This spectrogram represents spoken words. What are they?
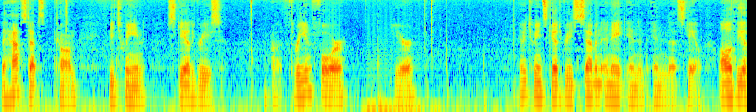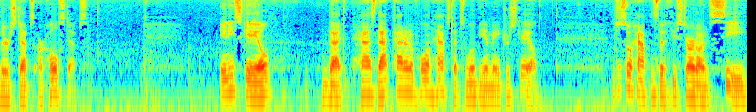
the half steps come between scale degrees uh, 3 and 4 here, and between scale degrees 7 and 8 in, in the scale. All of the other steps are whole steps. Any scale that has that pattern of whole and half steps will be a major scale. It just so happens that if you start on C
